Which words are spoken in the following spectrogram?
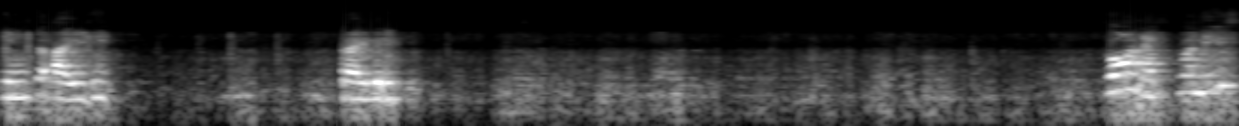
int ID primary key. So next one is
